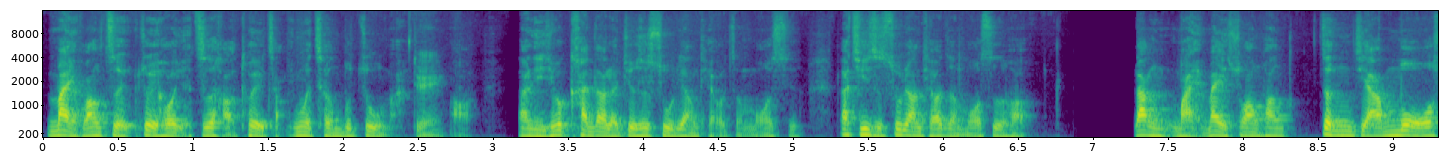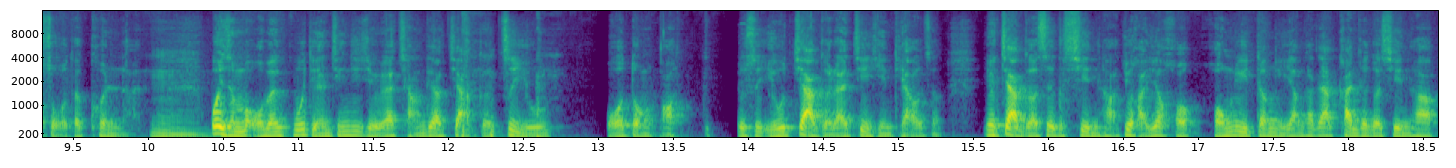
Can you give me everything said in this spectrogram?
卖方最最后也只好退场，因为撑不住嘛，对啊。那你就看到的就是数量调整模式。那其实数量调整模式哈，让买卖双方增加摸索的困难。嗯，为什么我们古典经济学要强调价格自由？波动啊，就是由价格来进行调整，因为价格是个信号，就好像红红绿灯一样，大家看这个信号，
